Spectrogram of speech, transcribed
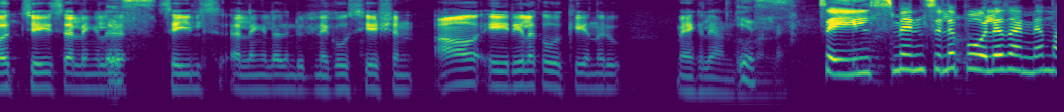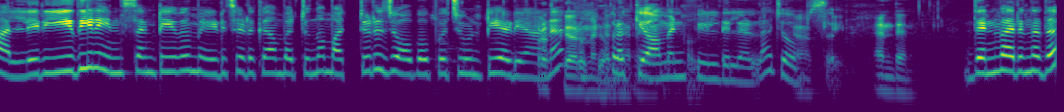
പർച്ചേസ് അല്ലെങ്കിൽ സെയിൽസ് അല്ലെങ്കിൽ അതിന്റെ ഒരു നെഗോസിയേഷൻ ആ ഏരിയയിലൊക്കെ വർക്ക് ചെയ്യുന്ന ഒരു മേഖലയാണ് തോന്നുന്നല്ലേ സെയിൽസ്മെൻസിലെ പോലെ തന്നെ നല്ല രീതിയിൽ ഇൻസെന്റീവ് മേടിച്ചെടുക്കാൻ പറ്റുന്ന മറ്റൊരു ജോബ് ഓപ്പർച്യൂണിറ്റി അടിയാണ് പ്രൊക്യൂർമെന്റ് ഫീൽഡിലുള്ള ജോബ്സ് ആൻഡ് ദെൻ വരുന്നത്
